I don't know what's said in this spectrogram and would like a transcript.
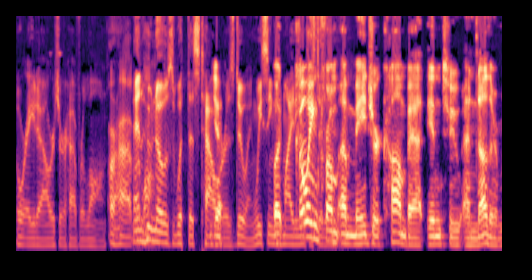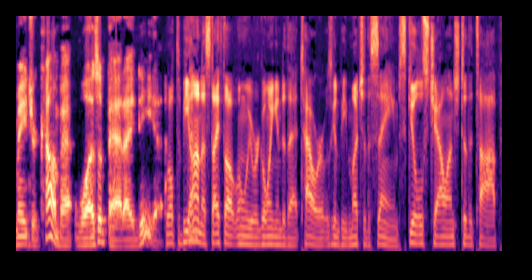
or eight hours or however long. or however. and who knows what this tower Yeah. is doing? We seem But mighty going from in- a major combat into another major combat was a bad idea. well, to be honest, I thought when we were going into that tower, it was going to be much of the same: skills challenge to the top,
